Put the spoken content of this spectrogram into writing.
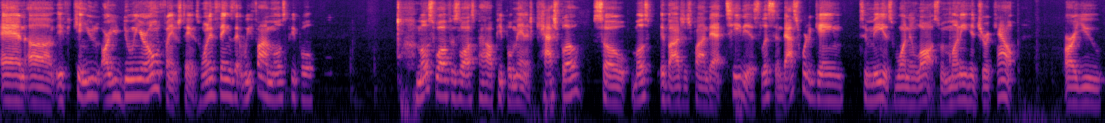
and uh, if can you are you doing your own financial statements? One of the things that we find most people most wealth is lost by how people manage cash flow. So most advisors find that tedious. Listen, that's where the game to me is won and lost. When money hits your account, are you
